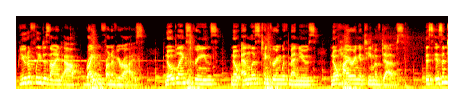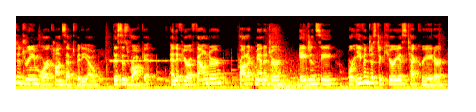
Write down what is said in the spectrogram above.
beautifully designed app right in front of your eyes. No blank screens, no endless tinkering with menus, no hiring a team of devs. This isn't a dream or a concept video. This is Rocket. And if you're a founder, product manager, agency, or even just a curious tech creator,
